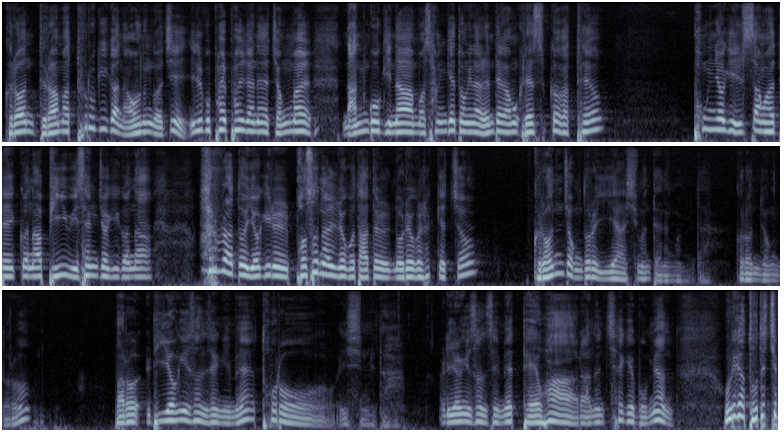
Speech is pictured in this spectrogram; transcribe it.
그런 드라마 투르기가 나오는 거지 1988년에 정말 난곡이나 뭐 상계동이나 이런 데 가면 그랬을 것 같아요. 폭력이 일상화돼 있거나 비위생적이거나 하루라도 여기를 벗어나려고 다들 노력을 했겠죠. 그런 정도로 이해하시면 되는 겁니다. 그런 정도로 바로 리영희 선생님의 토로이십니다. 리영희 선생님의 대화라는 책에 보면 우리가 도대체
